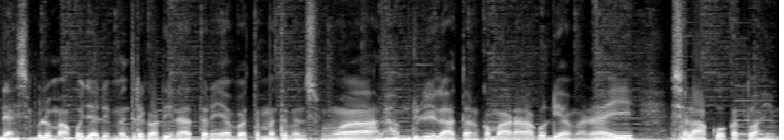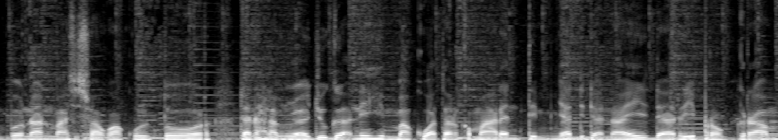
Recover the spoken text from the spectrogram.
Dan sebelum aku jadi menteri koordinatornya buat teman-teman semua, alhamdulillah tahun kemarin aku diamanai selaku ketua himpunan mahasiswa akuakultur. Dan alhamdulillah juga nih himpunan tahun kemarin timnya didanai dari program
